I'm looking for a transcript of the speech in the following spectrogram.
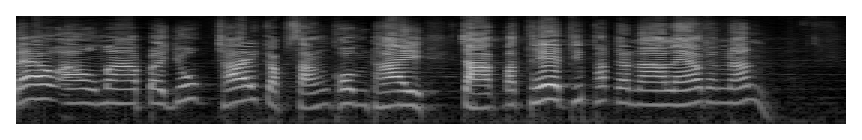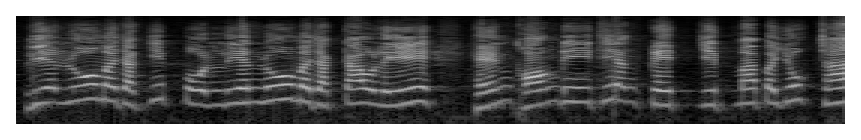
แล้วเอามาประยุกต์ใช้กับสังคมไทยจากประเทศที่พัฒนาแล้วทั้งนั้น เรียนรู้มาจากญี่ปุ่น เรียนรู้มาจากเกาหลี เห็นของดีที่อังกฤษหยิบมาประยุกต์ใช้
